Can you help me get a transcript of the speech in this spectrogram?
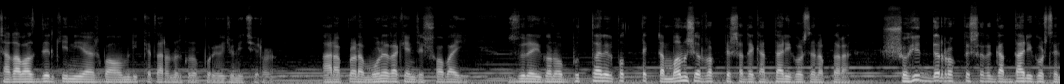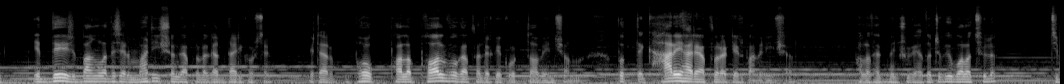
চাঁদাবাজদেরকে নিয়ে আসব, আওয়ামী লীগকে তাড়ানোর কোনো প্রয়োজনই ছিল না। আর আপনারা মনে রাখেন যে সবাই জুলাই গণ অভ্যুত্থানের প্রত্যেকটা মানুষের রক্তের সাথে গাদ্দারি করছেন আপনারা। শহীদদের রক্তের সাথে গাদ্দারি করছেন। এ দেশ বাংলাদেশের মাটির সঙ্গে আপনারা গাদ্দারি করছেন। এটার ভোগ ফল ভোগ আপনাদেরকে করতে হবে ইনশাল্লাহ প্রত্যেক হারে হারে আপনারা টের পাবেন ইনশাল্লাহ ভালো থাকবেন, শুধু এতটুকুই বলা ছিল যে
